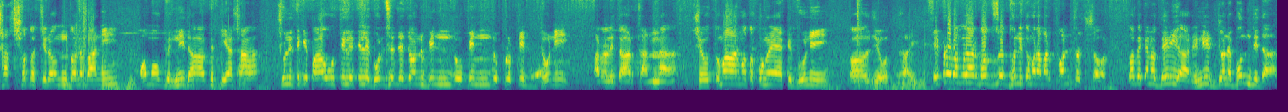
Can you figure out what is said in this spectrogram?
শাশ্বত চিরন্তন বাণী, অমোঘ নিধাগ তিয়াসা শুনি থেকে পাও তিলে তিলে গড়ছে যে জন বিন্দু বিন্দু প্রতিধ্বনি। আড়ালে তার কান্না সেও তোমার মতো কোনো এক গুণী কল যে অধ্যায়। এই প্র বাংলার বজ্রধ্বনি তোমার আমার কণ্ঠস্বর। তবে কেন দেরি আর নির্জনে বন্দিদার?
